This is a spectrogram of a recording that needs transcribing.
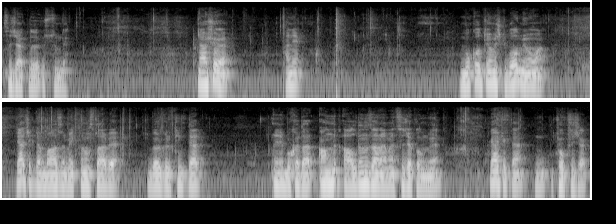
sıcaklığı üstünde. Ya şöyle hani bok atıyormuş gibi olmuyor ama gerçekten bazı McDonald'slar ve Burger King'ler e, bu kadar anlık aldığınıza rağmen sıcak olmuyor. Gerçekten çok sıcak.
